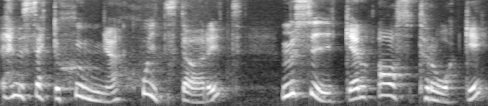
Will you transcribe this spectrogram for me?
Hennes sätt att sjunga, skitstörigt. Musiken, astråkig.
